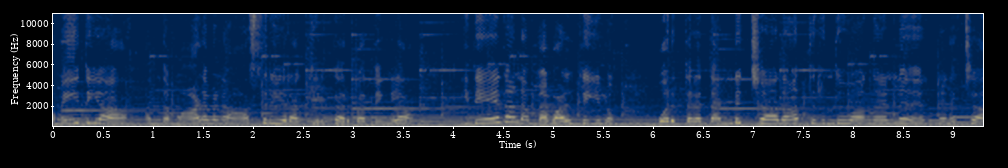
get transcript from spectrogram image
அமைதியா அந்த மாணவனை ஆசிரியராக்கி இருக்கார் பாத்தீங்களா? இதே தான் நம்ம வாழ்க்கையிலும். ஒருத்தரை தண்டிச்சாதான் திருந்துவாங்கன்னு நினச்சா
